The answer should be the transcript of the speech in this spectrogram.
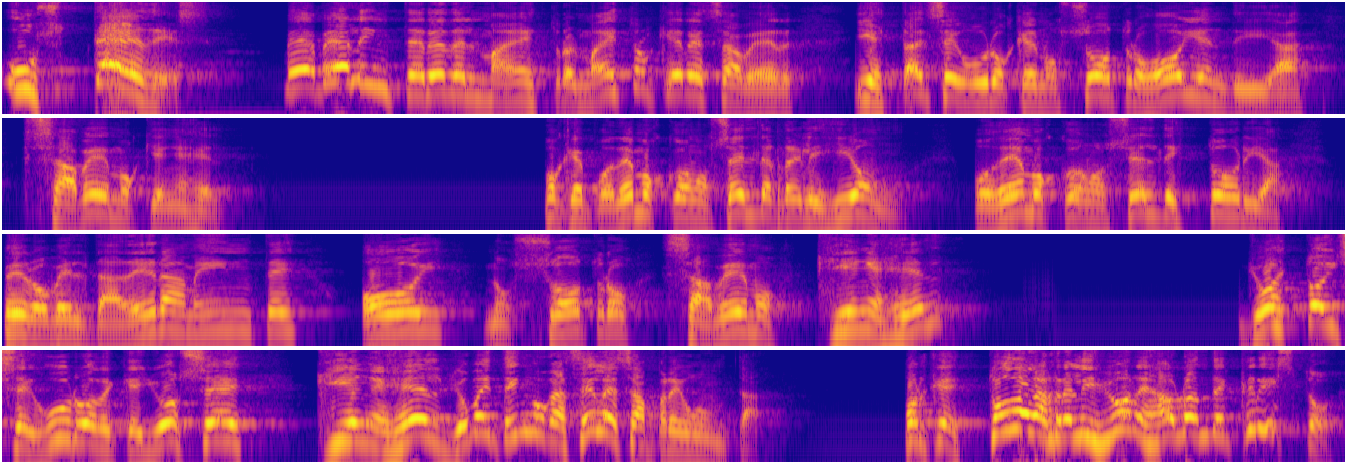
ustedes, ve, ve el interés del maestro, el maestro quiere saber y estar seguro que nosotros hoy en día sabemos quién es él. Porque podemos conocer de religión, podemos conocer de historia, pero verdaderamente Hoy nosotros sabemos quién es Él. Yo estoy seguro de que yo sé quién es Él. Yo me tengo que hacerle esa pregunta. Porque todas las religiones hablan de Cristo.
